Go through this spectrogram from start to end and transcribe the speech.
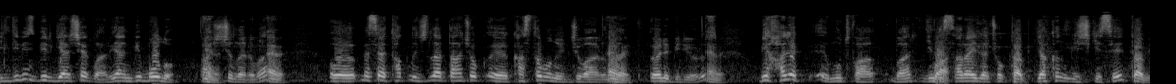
bildiğimiz bir gerçek var. Yani bir Bolu Evet, aşçıları var. evet. O, mesela tatlıcılar daha çok e, Kastamonu civarında. Evet. Öyle biliyoruz. Evet. Bir Halep e, mutfağı var. Yine Var. sarayla çok Tabii. yakın ilişkisi. Tabii.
